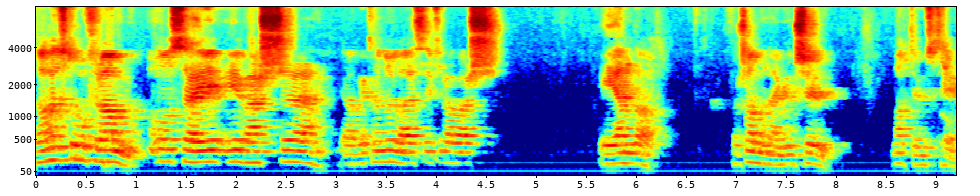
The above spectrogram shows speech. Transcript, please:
Da han sto fram og sier i vers Ja, vi kan jo lese fra vers 1, da, for sammenhengens skyld. Matteus 3.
